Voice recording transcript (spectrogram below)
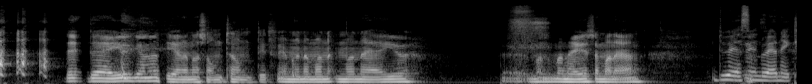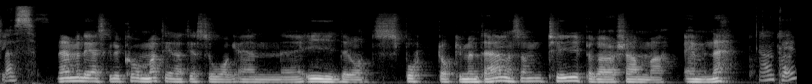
det, det, är ju garanterat något sånt töntigt, för jag menar man, man är ju... Man, man är ju som man är. Du är som du är Niklas. Nej, men det jag skulle komma till att jag såg en eh, idrottssportdokumentär som typ rör samma ämne. Okej. Okay.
